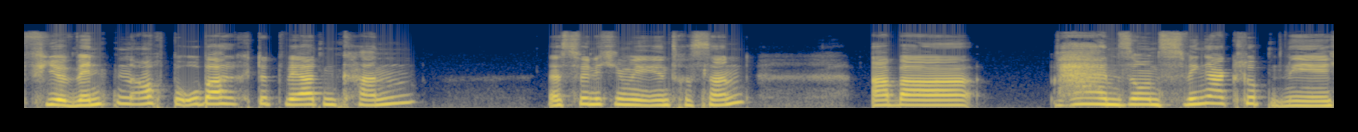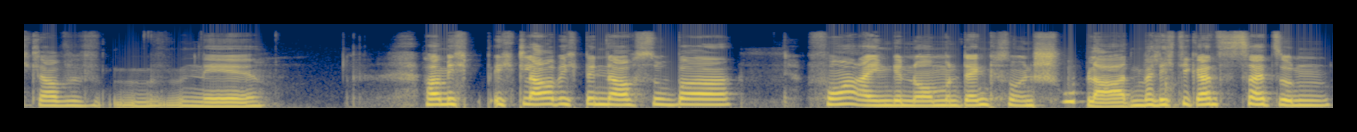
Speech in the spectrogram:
vier Wänden auch beobachtet werden kann. Das finde ich irgendwie interessant. Aber ah, in so einem Swingerclub, nee, ich glaube, nee. Allem, ich, ich glaube, ich bin da auch super voreingenommen und denke so in Schubladen, weil ich die ganze Zeit so ein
